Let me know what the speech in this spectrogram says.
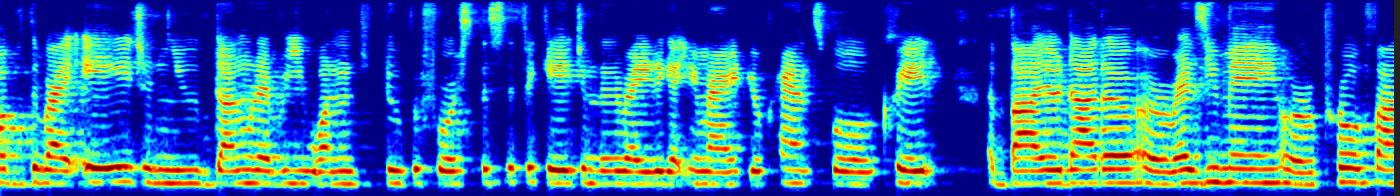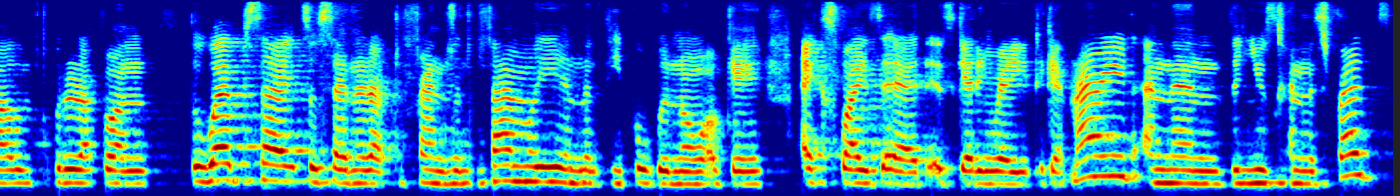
of the right age and you've done whatever you wanted to do before a specific age and they're ready to get you married, your parents will create a biodata or a resume or a profile and put it up on the website. So send it out to friends and family, and then people will know, okay, XYZ is getting ready to get married. And then the news kind of spreads.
